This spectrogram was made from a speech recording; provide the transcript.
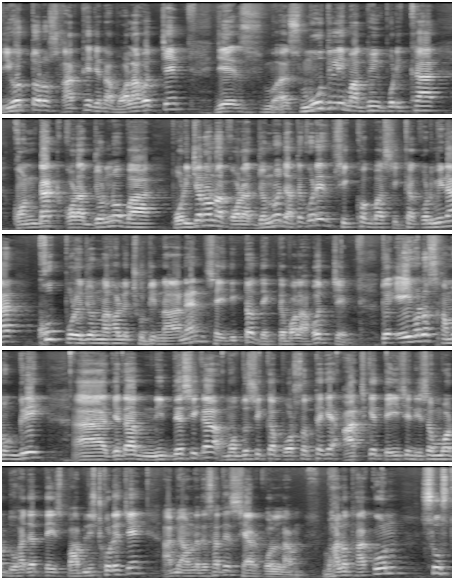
বৃহত্তর স্বার্থে যেটা বলা হচ্ছে যে স্মুথলি মাধ্যমিক পরীক্ষা কন্ডাক্ট করার জন্য বা পরিচালনা করার জন্য যাতে করে শিক্ষক বা শিক্ষাকর্মীরা খুব প্রয়োজন না হলে ছুটি না নেন, সেই দিকটাও দেখতে বলা হচ্ছে। তো এই হলো সামগ্রিক যেটা নির্দেশিকা, মধ্যশিক্ষা পর্ষদ থেকে আজকে তেইশে ডিসেম্বর দু হাজার তেইশ পাবলিশ করেছে, আমি আপনাদের সাথে শেয়ার করলাম। ভালো থাকুন, সুস্থ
